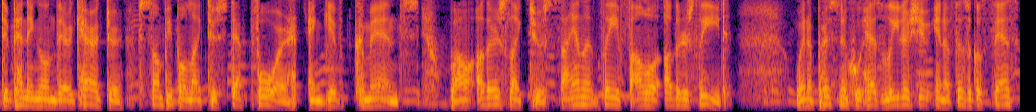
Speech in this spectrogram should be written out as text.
Depending on their character, some people like to step forward and give commands, while others like to silently follow others' lead. When a person who has leadership in a physical sense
